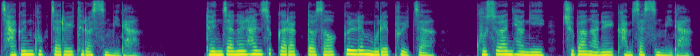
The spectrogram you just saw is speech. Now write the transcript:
작은 국자를 들었습니다. 된장을 한 숟가락 떠서 끓는 물에 풀자 구수한 향이 주방 안을 감쌌습니다.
